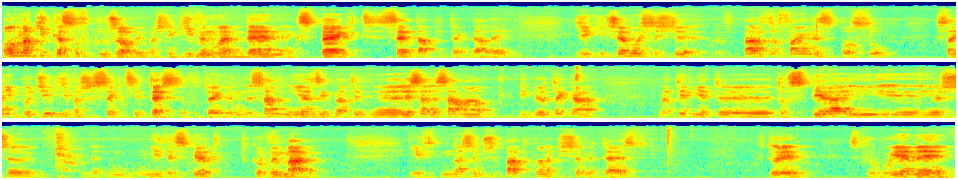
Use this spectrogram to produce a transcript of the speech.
On ma kilka słów kluczowych, właśnie given, when, then, expect, setup i tak dalej, dzięki czemu jesteście w bardzo fajny sposób w stanie podzielić wasze sekcje testów. To jakby sam język natywnie, sa- sama biblioteka natywnie to, wspiera i y, jeszcze nie to wspiera, tylko wymaga. I w naszym przypadku napiszemy test, w którym spróbujemy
